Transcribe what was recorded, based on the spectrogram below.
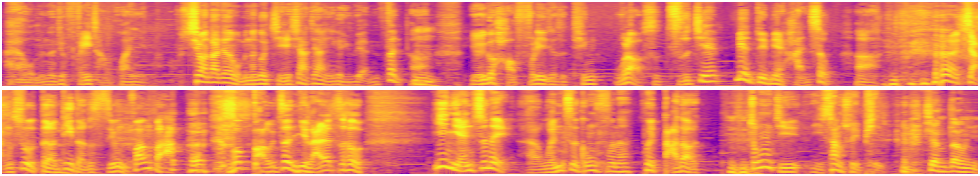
哎呀，我们呢就非常欢迎了，希望大家呢我们能够结下这样一个缘分啊。有一个好福利就是听吴老师直接面对面函授啊，讲述得地的的使用方法，我保证你来了之后，一年之内啊文字功夫呢会达到中级以上水平，相当于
